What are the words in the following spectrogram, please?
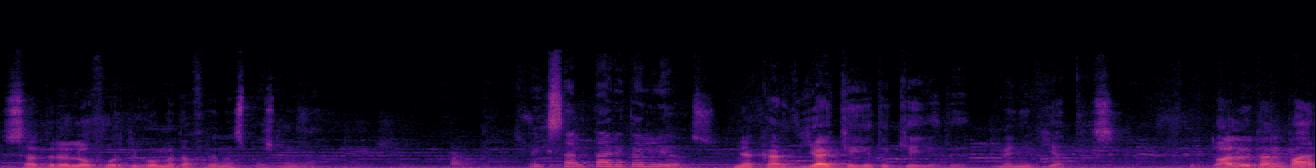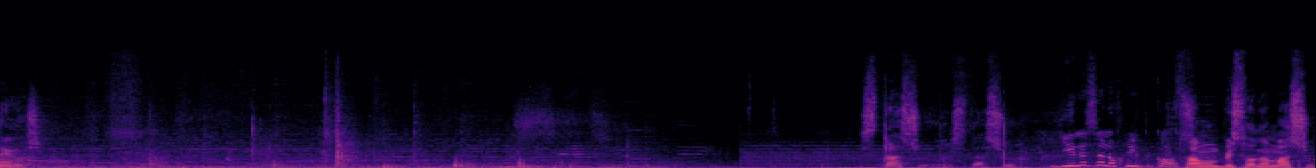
Σαν τρελό φορτηγό με τα φρένα σπασμένα. Έχει σαλτάρει τελείως. Μια καρδιά καίγεται καίγεται με νηδιά της. Το άλλο ήταν πάριος. Στάσου, στάσου. Γίνεσαι ενοχλητικός. Θα μου πεις το όνομά σου;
